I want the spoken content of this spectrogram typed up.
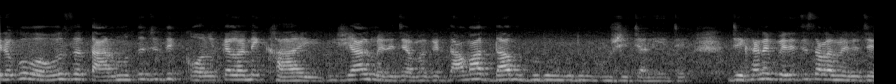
এরকম অবস্থা, তার মধ্যে যদি কলকালানি খাই, বিশাল মেরেছে আমাকে, দামার দাম গুদুম গুদুম ঘুষি চালিয়েছে। যেখানে পেরেছে সালা মেরেছে,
